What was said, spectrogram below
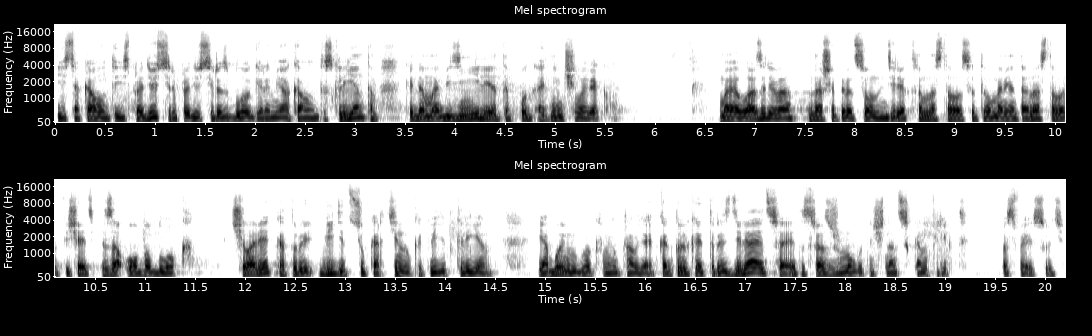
есть аккаунты, есть продюсеры, продюсеры с блогерами, аккаунты с клиентом, когда мы объединили это под одним человеком. Майя Лазарева, наш операционный директор, она стала с этого момента, она стала отвечать за оба блока человек, который видит всю картину, как видит клиент, и обоими блоками управляет. Как только это разделяется, это сразу же могут начинаться конфликты по своей сути.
